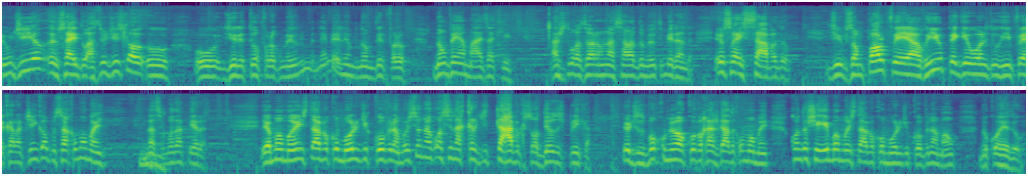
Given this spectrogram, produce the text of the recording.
um dia eu saí do astro do disco, o, o, o diretor falou comigo, nem me lembro o nome dele, falou: não venha mais aqui. Às duas horas na sala do Milton Miranda. Eu saí sábado de São Paulo, fui ao Rio, peguei o ônibus do Rio, fui a Caratinga almoçar com a mamãe, na segunda-feira. E a mamãe estava com molho de couve na mão. Isso é um negócio inacreditável que só Deus explica. Eu disse, vou comer uma couve rasgada com a mamãe. Quando eu cheguei, a mamãe estava com molho de couve na mão, no corredor.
